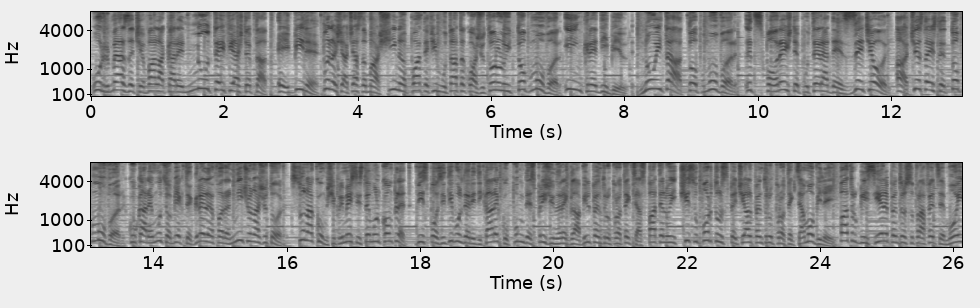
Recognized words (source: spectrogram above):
Urmează ceva la care nu te-ai fi așteptat. Ei bine, până și această mașină poate fi mutată cu ajutorul lui Top Mover. Incredibil! Nu uita, Top Mover îți sporește puterea de 10 ori. Acesta este Top Mover, cu care muți obiecte grele fără niciun ajutor. Sună acum și primești sistemul complet. Dispozitivul de ridicare cu punct de sprijin reglabil pentru protecția spatelui și suportul special pentru protecția mobilă mobilei, 4 glisiere pentru suprafețe moi,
